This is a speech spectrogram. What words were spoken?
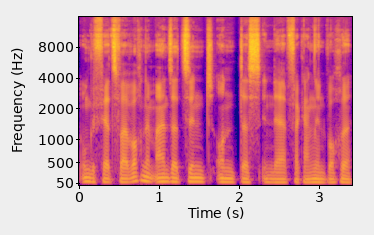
ungefähr zwei Wochen im Einsatz sind und das in der vergangenen Woche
